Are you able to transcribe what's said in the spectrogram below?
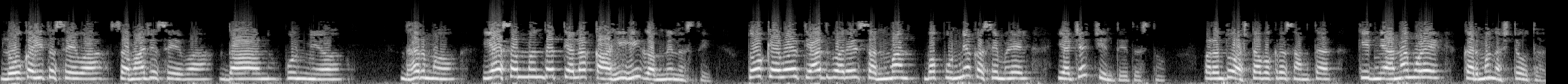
लोकहित सेवा समाजसेवा दान पुण्य धर्म या संबंधात त्याला काहीही गम्य नसते. तो केवळ त्याद्वारे सन्मान व पुण्य कसे मिळेल याच्याच चिंतेत असतो. परंतु अष्टावक्र सांगतात की ज्ञानामुळे कर्म नष्ट होतात.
